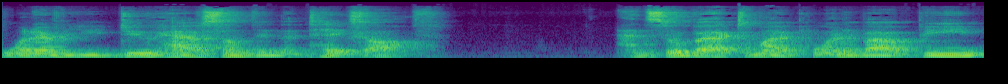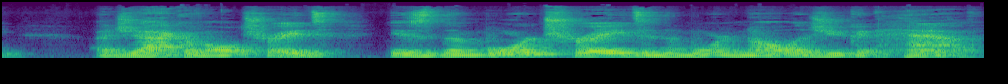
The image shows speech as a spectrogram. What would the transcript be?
whenever you do have something that takes off. And so back to my point about being a jack of all trades is the more trades and the more knowledge you can have,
